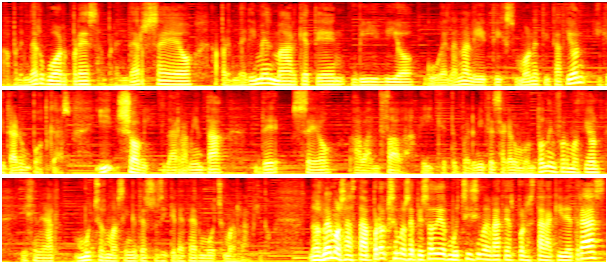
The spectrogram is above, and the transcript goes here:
aprender WordPress, aprender SEO, aprender email marketing, vídeo, Google Analytics, monetización y crear un podcast. Y Shobi, la herramienta de SEO avanzada y que te permite sacar un montón de información y generar muchos más ingresos y crecer mucho más rápido. Nos vemos hasta próximos episodios. Muchísimas gracias por estar aquí detrás.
